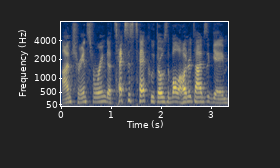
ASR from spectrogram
I'm transferring to Texas Tech, who throws the ball 100 times a game,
